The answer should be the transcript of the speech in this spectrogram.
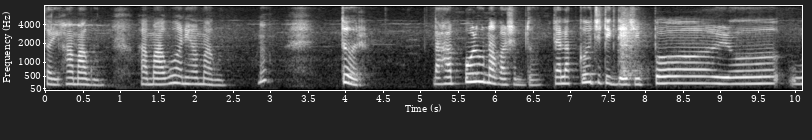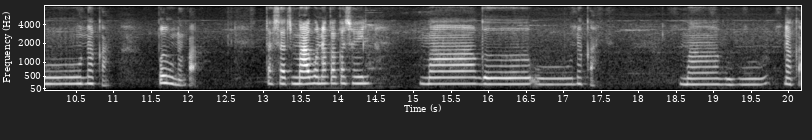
सॉरी हा मागून. हा मागू आणि हा मागून हां? तर हा पळू नका शब्द. त्याला क ची टिक द्यायची. पळू नका. पळू नका. तसाच मागू नका कसं होईल? मागू नका. मागू नका.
